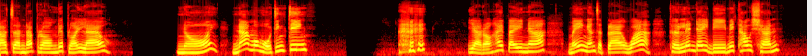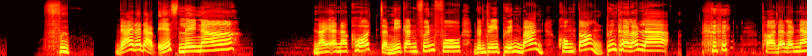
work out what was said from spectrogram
อาจารย์รับรองเรียบร้อยแล้ว น้อยน่าโมโหจริง ๆ อย่าร้องไห้ไปนะ ไม่งั้นจะแปลว่า เธอเล่นได้ดีไม่เท่าฉัน ฝึบ ได้ระดับ S เลยนะ ในอนาคตจะมีการฟื้นฟู ดนตรีพื้นบ้าน คงต้องพึ่งเธอแล้วล่ะ พอได้แล้วนะ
